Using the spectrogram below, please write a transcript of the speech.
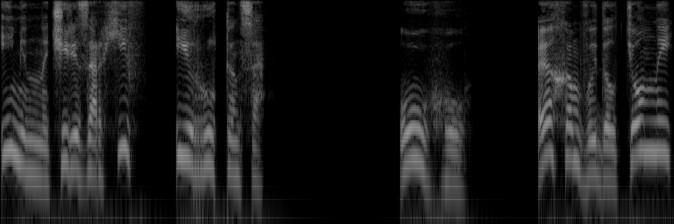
именно через архив и Руттенса. «Уху!» — эхом выдал темный,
